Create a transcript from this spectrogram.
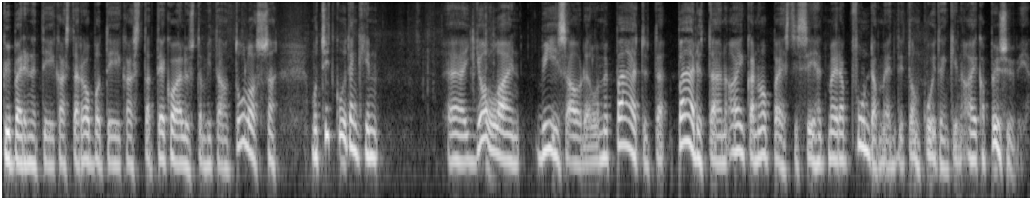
kybernetiikasta, robotiikasta, tekoälystä, mitä on tulossa, mutta sitten kuitenkin jollain viisaudella me päädytään aika nopeasti siihen, että meidän fundamentit on kuitenkin aika pysyviä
